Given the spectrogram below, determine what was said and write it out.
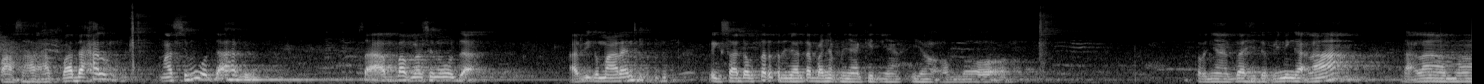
pasah padahal masih muda Habib. Sahabat masih muda. Habib kemarin periksa dokter ternyata banyak penyakitnya. Ya Allah. Ternyata hidup ini enggak lah, enggak lama.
